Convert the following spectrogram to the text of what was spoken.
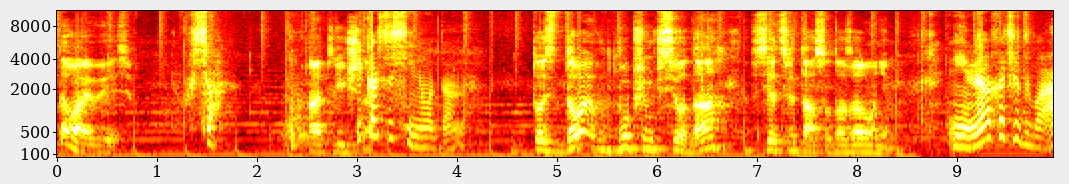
Давай весь. Все. И Отлично. кажется синего да. То есть давай, в общем, все, да? Все цвета сюда загоним. Не, ну я хочу два.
